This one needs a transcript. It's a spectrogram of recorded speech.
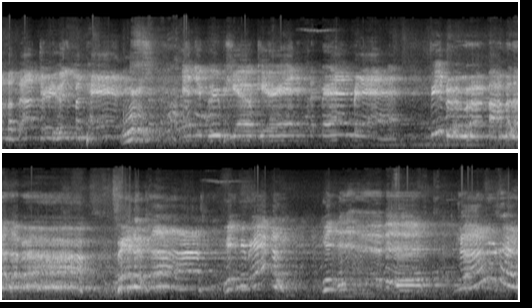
I'm about to lose my pants. It's a group show curated by Brand Blood. Featuring work by Melissa Brown. Brandon Claus. Jimmy Brown. Jonathan.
